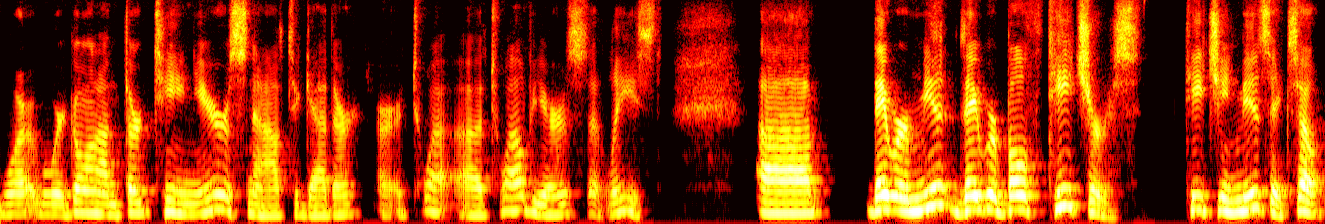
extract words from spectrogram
we're, we're going on 13 years now together, or 12, uh, 12 years at least. Uh, they were mu- they were both teachers teaching music. So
